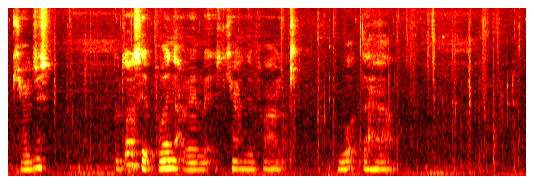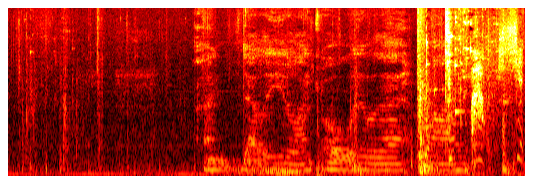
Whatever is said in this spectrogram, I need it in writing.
Okay, just I don't see a point in that room. It's kind of like, what the hell? And Delhi, you're like all the way over there. Why? Ow! Shit!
